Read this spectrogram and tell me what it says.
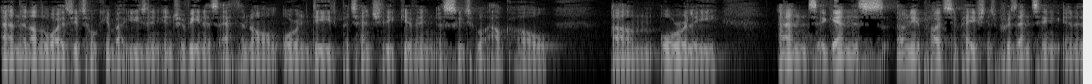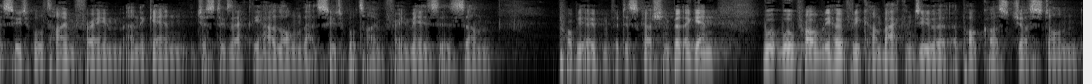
And then otherwise, you're talking about using intravenous ethanol or indeed potentially giving a suitable alcohol um, orally. And again, this only applies to patients presenting in a suitable time frame. And again, just exactly how long that suitable time frame is is um, probably open for discussion. But again, we'll, we'll, probably hopefully come back and do a, a podcast just on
